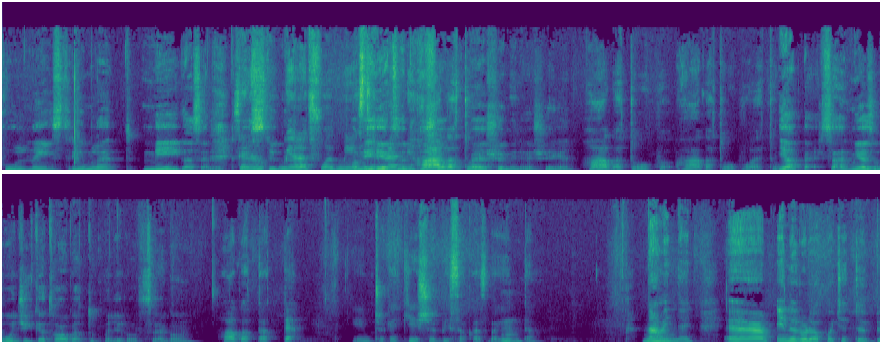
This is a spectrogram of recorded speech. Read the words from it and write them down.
full mainstream lett, még az előtt Szerintem kezdtük. mielőtt full mainstream lett, mi hallgatók. első minőségen. Hallgatók, hallgatók voltunk. Ja, persze, hát mi az OG-ket hallgattuk Magyarországon. Hallgattad te. Én csak egy későbbi szakaszba hmm. jöttem. Na mindegy. Én örülök, hogyha több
